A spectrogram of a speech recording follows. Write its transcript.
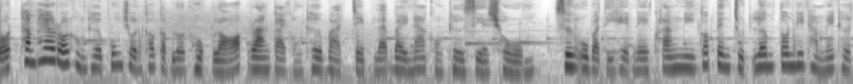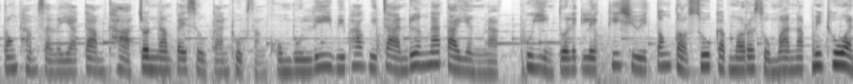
รถทำให้รถของเธอพุ่งชนเข้ากับรถหกล้อ ร่างกายของเธอบาดเจ็บและใบหน้าของเธอเสียโฉม ซึ่งอุบัติเหตุในครั้งนี้ก็เป็นจุดเริ่มต้นที่ทำให้เธอต้องทำศัลยกรรมค่ะ จนนำไปสู่การถูกสังคมบูลลี่ วิพากษ์วิจารณ์เรื่องหน้าตาอย่างหนัก ผู้หญิงตัวเล็กๆ ที่ชีวิตต้องต่อสู้กับมรสุมมานับไม่ถ้วน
